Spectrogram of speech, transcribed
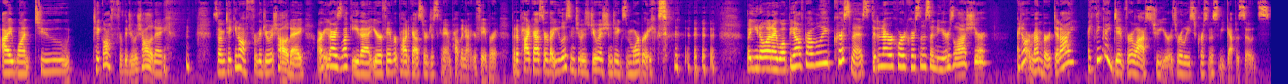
I want to take off for the Jewish holiday. so I'm taking off for the Jewish holiday. Aren't you guys lucky that your favorite podcaster, just kidding, I'm probably not your favorite, but a podcaster that you listen to is Jewish and takes more breaks. but you know what? I won't be off probably Christmas. Didn't I record Christmas and New Year's last year? I don't remember. Did I? I think I did for the last two years release Christmas week episodes.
